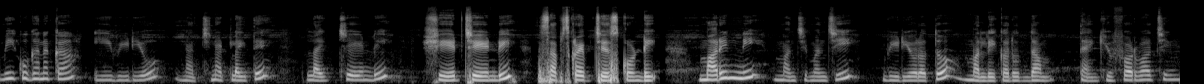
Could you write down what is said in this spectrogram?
మీకు గనక ఈ వీడియో నచ్చినట్లయితే లైక్ చేయండి షేర్ చేయండి సబ్స్క్రైబ్ చేసుకోండి. మరిన్ని మంచి మంచి వీడియోలతో మళ్ళీ కలుద్దాం. Thank you for watching.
